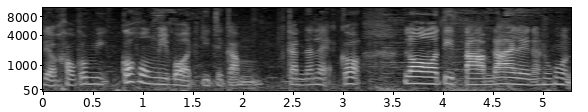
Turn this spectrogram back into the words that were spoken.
เดี๋ยวเขาก็มีก็คงมีบอร์ดกิจกรรมกันนั่นแหละ ก็รอติดตามได้เลยนะทุกคน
